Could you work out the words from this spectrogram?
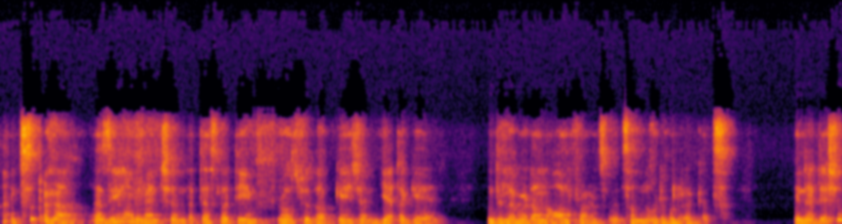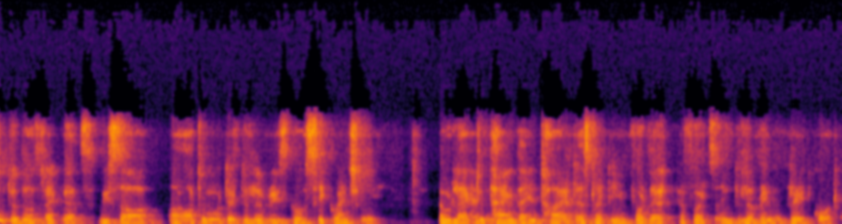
Thanks. As Elon mentioned, the Tesla team rose to the occasion yet again and delivered on all fronts with some notable records. In addition to those records, we saw our automotive deliveries go sequentially. I would like to thank the entire Tesla team for their efforts in delivering a great quarter.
